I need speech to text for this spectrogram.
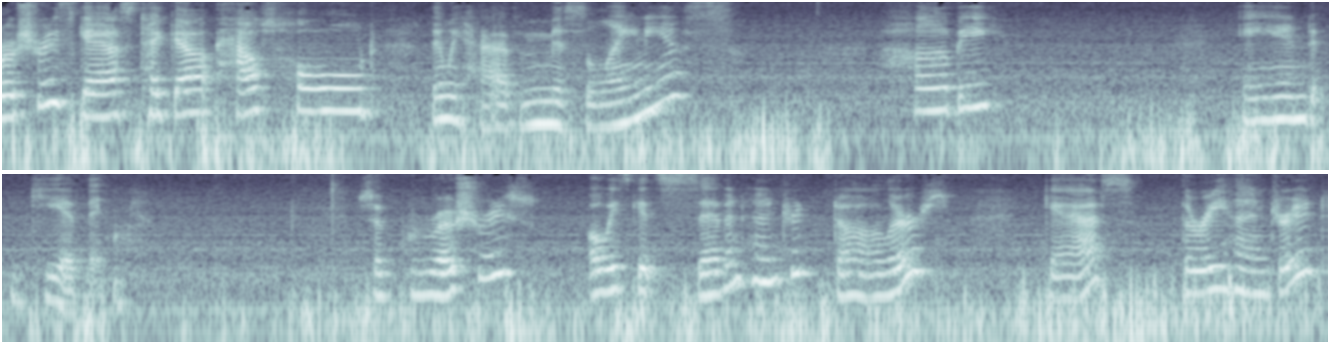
groceries gas takeout household then we have miscellaneous hubby and giving so groceries always gets $700. Gas, 300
